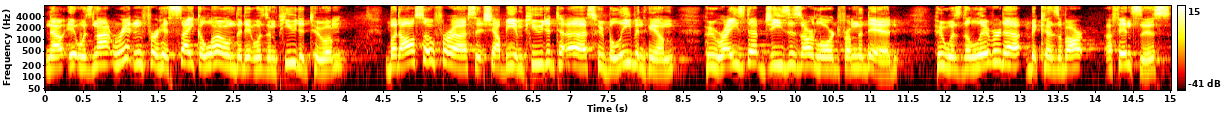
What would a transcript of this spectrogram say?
Now it was not written for his sake alone that it was imputed to him, but also for us it shall be imputed to us who believe in him, who raised up Jesus our Lord from the dead who was delivered up because of our offenses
